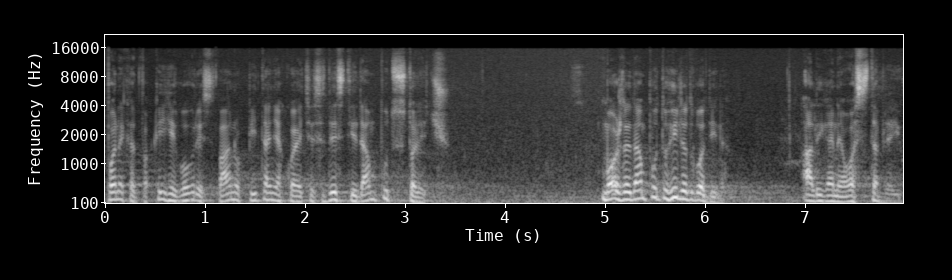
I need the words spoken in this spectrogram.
ponekad fakihe govore stvarno pitanja koja će se desiti jedan put u stoljeću. Možda jedan put u hiljad godina. Ali ga ne ostavljaju.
